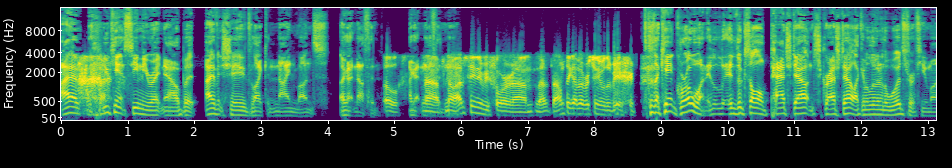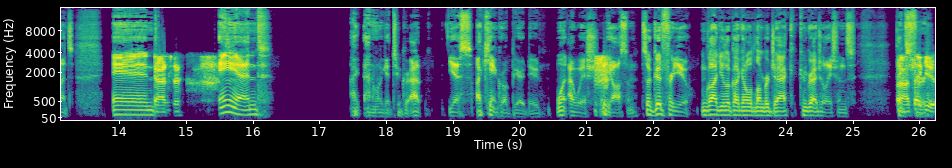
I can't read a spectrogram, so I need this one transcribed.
I have, you can't see me right now, but I haven't shaved like in nine months. I got nothing. Oh, I got no, nothing, no. I've seen you before. Um, I I don't think I've ever seen you with a beard. Because I can't grow one. It, it looks all patched out and scratched out like I've been living in the woods for a few months. And Gotcha. and I, I don't want to get too. gr- I, yes, I can't grow a beard, dude. What I wish it'd be awesome. So good for you. I'm glad you look like an old lumberjack. Congratulations. Uh, thank for- you.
